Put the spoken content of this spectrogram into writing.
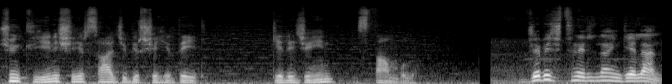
Çünkü yeni şehir sadece bir şehir değil, geleceğin İstanbul'u. Cebeci Tüneli'nden gelen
